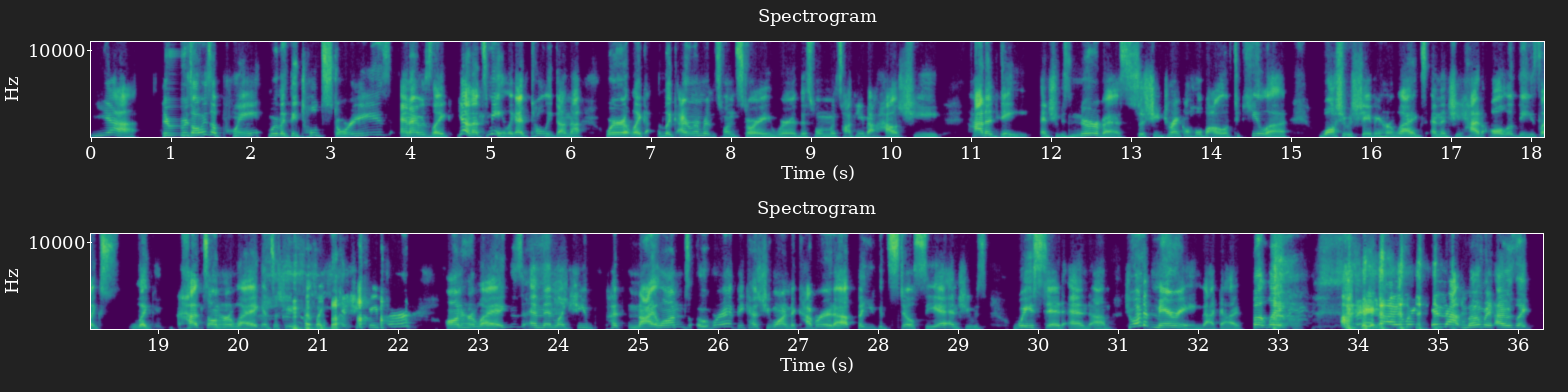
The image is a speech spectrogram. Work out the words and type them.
Yeah. There was always a point where like they told stories and I was like, yeah, that's me. Like I've totally done that where like like I remember this one story where this woman was talking about how she had a date and she was nervous so she drank a whole bottle of tequila while she was shaving her legs and then she had all of these like like cuts on her leg and so she had put like tissue paper on her legs and then like she put nylons over it because she wanted to cover it up but you could still see it and she was wasted and um she wound up marrying that guy. But like I, I like in that moment i was like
